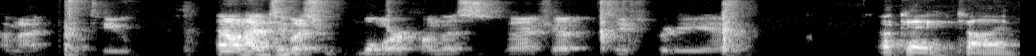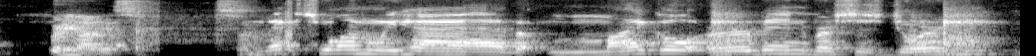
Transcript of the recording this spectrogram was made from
I'm not too. I don't have too much more on this matchup. Seems pretty. Uh, okay, time. Pretty obvious. So. Next one we have Michael Urban versus Jordan.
